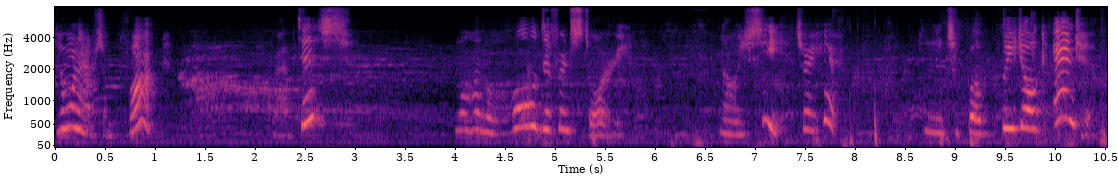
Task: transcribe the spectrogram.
you want to have some fun? Grab this. You'll have a whole different story. Now you see, it's right here. See Bubba B Dog and him.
